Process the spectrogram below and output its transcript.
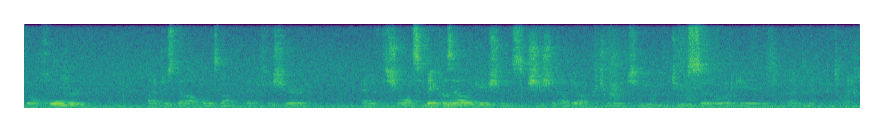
the holder, uh, just that was not the beneficiary. And if she wants to make those allegations, she should have the opportunity to do so in an amended complaint.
